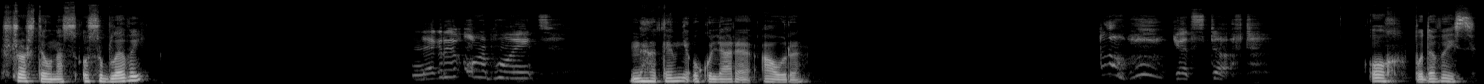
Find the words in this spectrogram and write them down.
Що ж ти у нас особливий? Негативні окуляри аури. Oh. Ох, подивись.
